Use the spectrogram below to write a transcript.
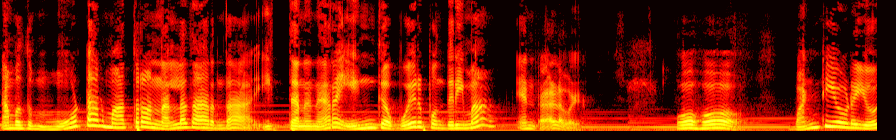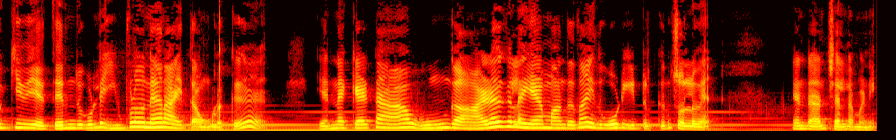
நமது மோட்டார் மாத்திரம் நல்லதாக இருந்தால் இத்தனை நேரம் எங்கே போயிருப்போம் தெரியுமா? என்றாள் அவள். ஓஹோ வண்டியோட யோக்கியதையை தெரிந்து கொள்ள இவ்வளோ நேரம் ஆயிட்டா உங்களுக்கு? என்னை கேட்டால் உங்கள் அழகில் ஏமாந்து தான் இது ஓடிக்கிட்டு இருக்குன்னு சொல்லுவேன் என்றான் செல்லமணி.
